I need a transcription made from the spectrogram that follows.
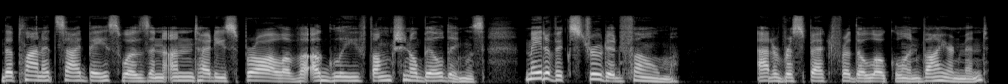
The planet-side base was an untidy sprawl of ugly, functional buildings made of extruded foam. Out of respect for the local environment,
